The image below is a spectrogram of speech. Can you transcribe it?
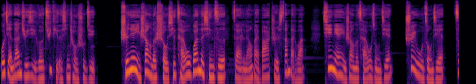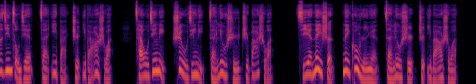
我简单举几个具体的薪酬数据。十年以上的首席财务官的薪资在两百八至三百万，七年以上的财务总监、税务总监、资金总监在一百至一百二十万，财务经理、税务经理在六十至八十万，企业内审、内控人员在六十至一百二十万。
